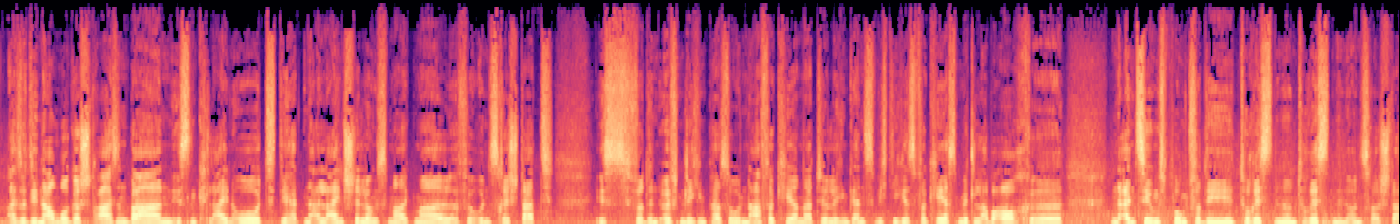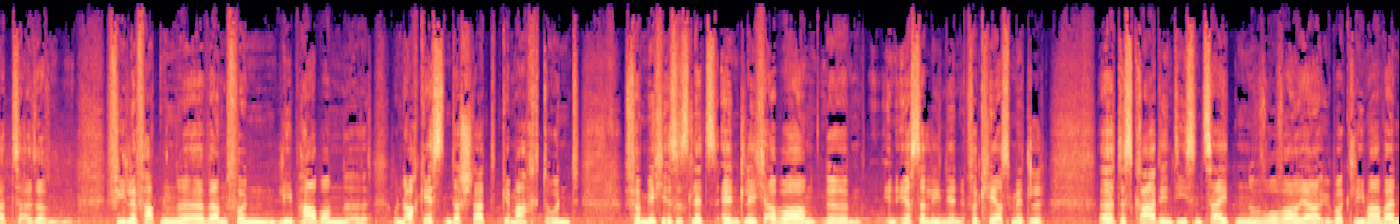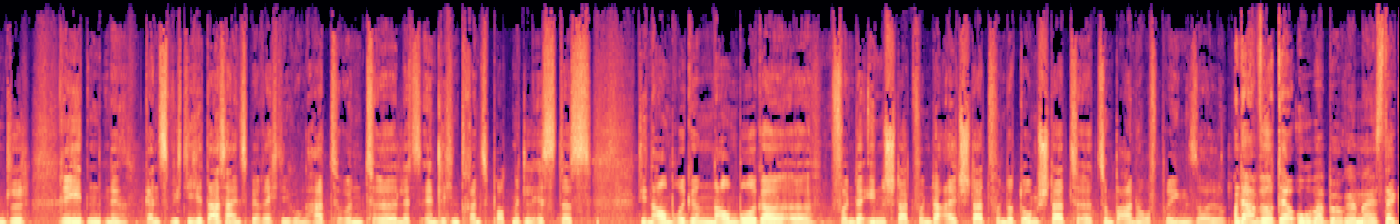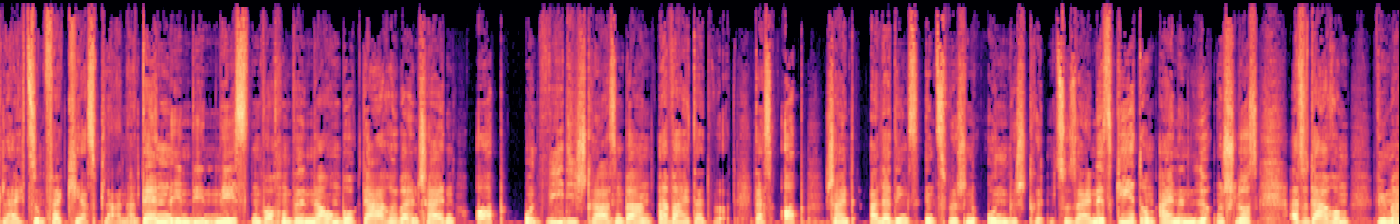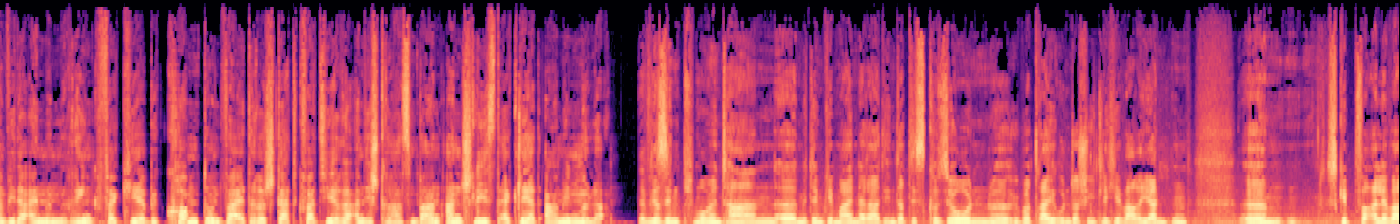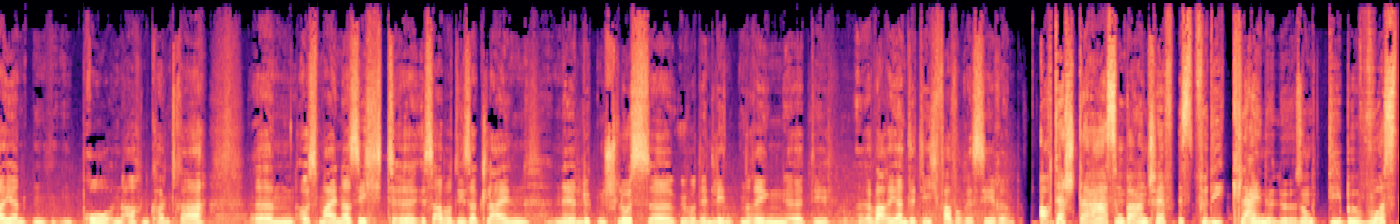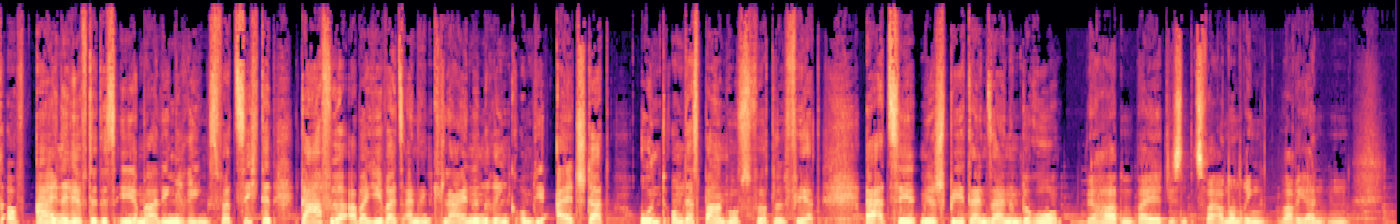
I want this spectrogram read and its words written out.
also die Naumburger Straßenbahn ist ein Kleinod, die hat ein Alleinstellungsmerkmal für unsere Stadt, ist für den öffentlichen Personennahverkehr natürlich ein ganz wichtiges Verkehrsmittel, aber auch äh, ein Anziehungspunkt für die Touristinnen und Touristen in unserer Stadt. Also viele Fahrten äh, werden von Liebhabern äh, und auch Gästen der Stadt gemacht und für mich ist es letztendlich aber äh, in erster Linie ein Verkehrsmittel äh, das gerade in diesen Zeiten, wo wir ja über Klimawandel reden, eine ganz wichtige Daseinsberechtigung hat und äh, letztendlich ein Transportmittel ist, das die Naumburgerinnen und Naumburger äh, von der Innenstadt, von der Altstadt, von der Domstadt äh, zum Bahnhof bringen soll. Und da wird der Oberbürgermeister gleich zum Verkehrsplaner. Denn in den nächsten Wochen will Naumburg darüber entscheiden, ob und wie die Straßenbahn erweitert wird. Das Ob scheint allerdings inzwischen unbestritten zu sein. Es geht um einen Lückenschluss, also darum, wie man wieder einen Ringverkehr bekommt und weitere Stadtquartiere an die Straßenbahn anschließt, erklärt Armin Müller. Wir sind momentan äh, mit dem Gemeinderat in der Diskussion äh, über drei unterschiedliche Varianten. Ähm, es gibt für alle Varianten ein Pro und auch ein Contra. Ähm, aus meiner Sicht äh, ist aber dieser kleine Lückenschluss über den Lindenring die Variante, die ich favorisiere. Auch der Straßenbahnchef ist für die kleine Lösung, die bewusst auf eine Hälfte des ehemaligen Rings verzichtet, dafür aber jeweils einen kleinen Ring um die Altstadt und um das Bahnhofsviertel fährt. Er erzählt mir später in seinem Büro, wir haben bei diesen zwei anderen Ringvarianten,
